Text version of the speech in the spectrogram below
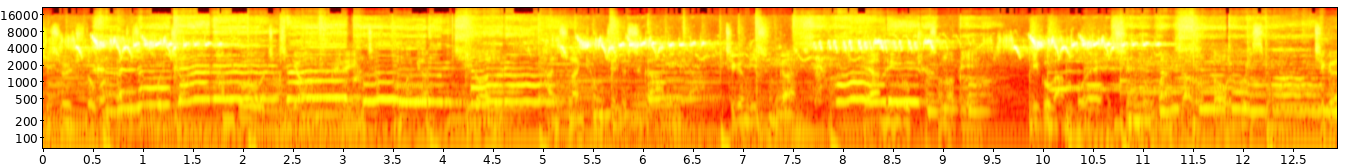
기술 주도권까지 잡고 있죠. 항구 전 단순한 경제 뉴스가 아닙니다. 지금 이 순간 대한민국 조선업이 미국 안보의 핵심 동반자로 떠오르고 있습니다. 지금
